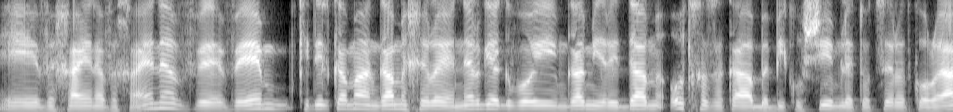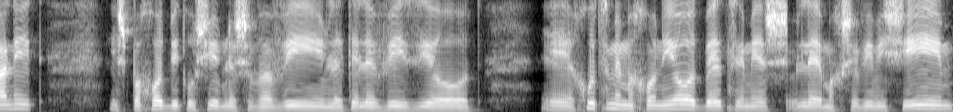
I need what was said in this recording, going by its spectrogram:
אה, וכהנה וכהנה, והם כדלקמן, גם מחירי אנרגיה גבוהים, גם ירידה מאוד חזקה בביקושים לתוצרת קוריאנית, יש פחות ביקושים לשבבים, לטלוויזיות, אה, חוץ ממכוניות בעצם יש למחשבים אישיים,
